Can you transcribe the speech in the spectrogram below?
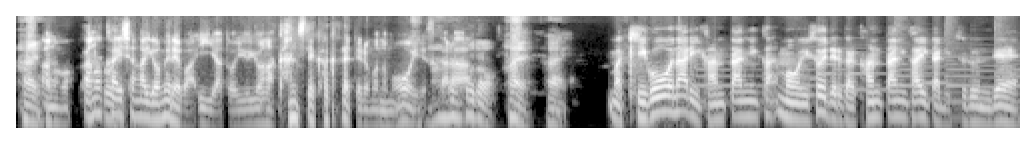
はい。あの、あの会社が読めればいいやというような感じで書かれているものも多いですからなるほ。ど。はい。ははいい。まあ、記号なり簡単にか、もう急いでるから簡単に書いたりするんで、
